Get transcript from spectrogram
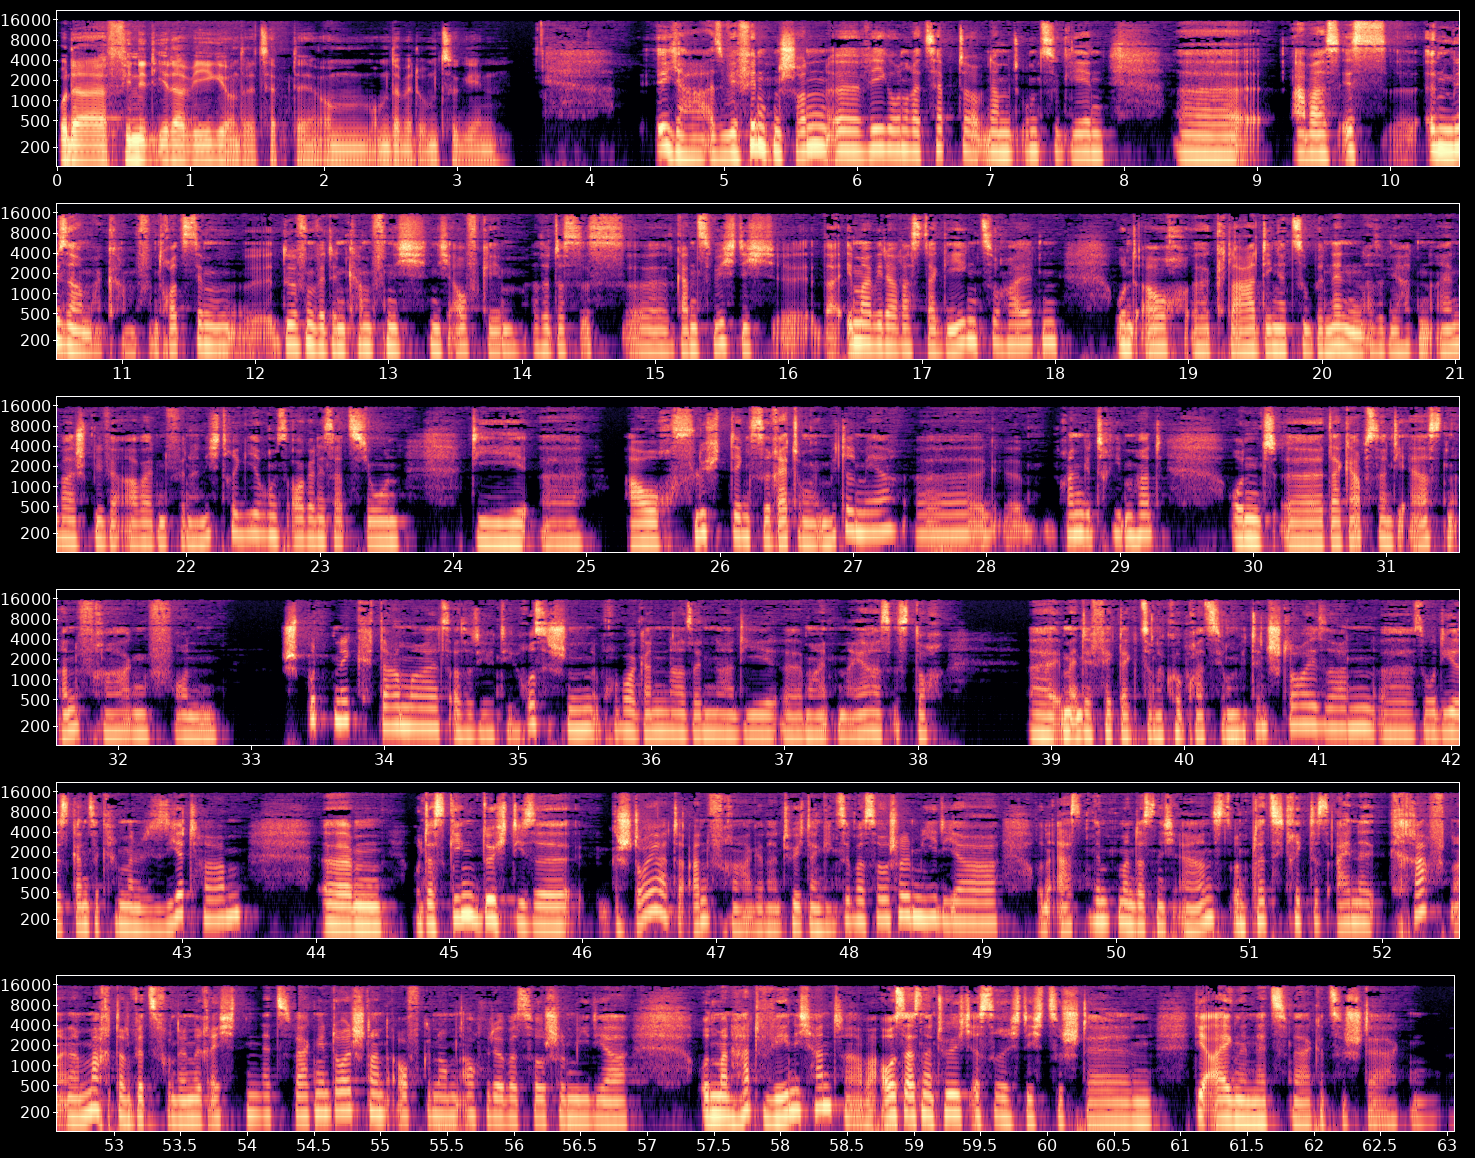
Oder findet ihr da Wege und Rezepte, um, um damit umzugehen? Ja, also wir finden schon äh, Wege und Rezepte, um damit umzugehen. Äh, aber es ist äh, ein mühsamer Kampf und trotzdem äh, dürfen wir den Kampf nicht, nicht aufgeben. Also das ist äh, ganz wichtig, äh, da immer wieder was dagegen zu halten und auch äh, klar Dinge zu benennen. Also wir hatten ein Beispiel, wir arbeiten für eine Nichtregierungsorganisation, die äh, auch Flüchtlingsrettung im Mittelmeer äh, vorangetrieben hat. Und äh, da gab es dann die ersten Anfragen von Sputnik damals, also die, die russischen Propagandasender, die äh, meinten, naja, es ist doch äh, im Endeffekt, da gibt es eine Kooperation mit den Schleusern, äh, so die das Ganze kriminalisiert haben. Ähm, und das ging durch diese gesteuerte Anfrage natürlich, dann ging es über Social Media und erst nimmt man das nicht ernst und plötzlich trägt es eine Kraft und eine Macht, dann wird es von den rechten Netzwerken in Deutschland aufgenommen, auch wieder über Social Media. Und man hat wenig Handhabe, außer es natürlich ist richtig zu stellen, die eigenen Netzwerke zu stärken.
